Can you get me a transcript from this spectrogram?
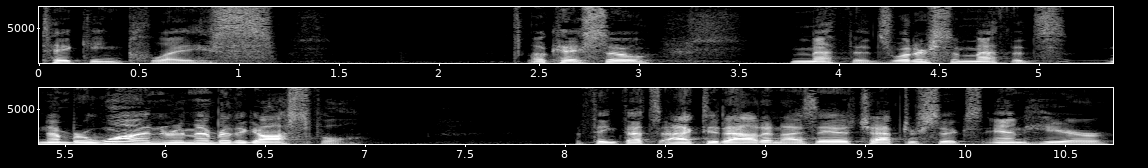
taking place. Okay, so methods. What are some methods? Number one, remember the gospel. I think that's acted out in Isaiah chapter 6 and here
